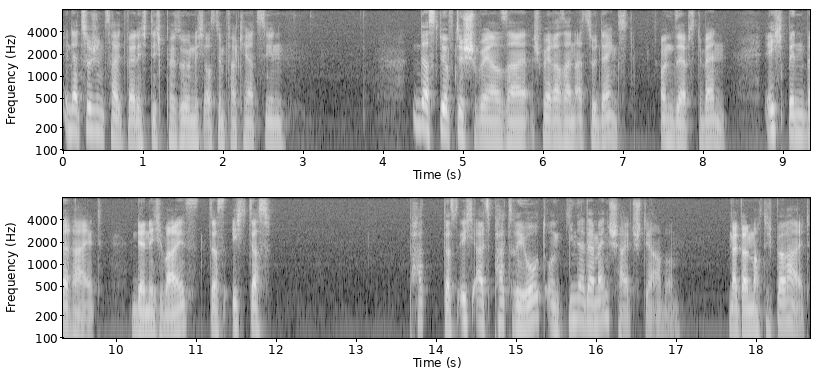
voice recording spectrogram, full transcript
In der Zwischenzeit werde ich dich persönlich aus dem Verkehr ziehen. Das dürfte schwer sein, schwerer sein, als du denkst. Und selbst wenn, ich bin bereit, denn ich weiß, dass ich das dass ich als Patriot und Diener der Menschheit sterbe. Na, dann mach dich bereit.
